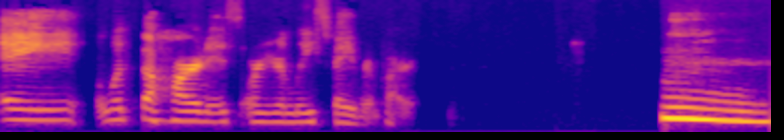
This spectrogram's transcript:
a what's the hardest or your least favorite part? Hmm.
